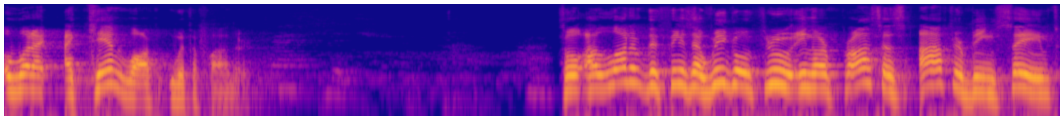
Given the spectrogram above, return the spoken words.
of what I, I can walk with the Father. So, a lot of the things that we go through in our process after being saved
